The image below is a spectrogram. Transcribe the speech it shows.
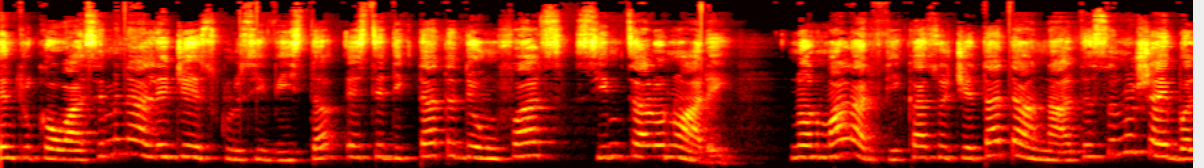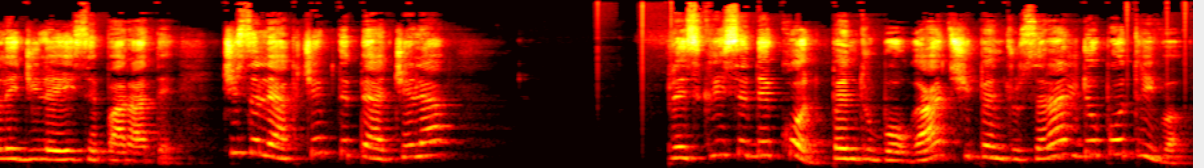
pentru că o asemenea lege exclusivistă este dictată de un fals simț al onoarei. Normal ar fi ca societatea înaltă să nu-și aibă legile ei separate, ci să le accepte pe acelea prescrise de cod pentru bogați și pentru săraci deopotrivă.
